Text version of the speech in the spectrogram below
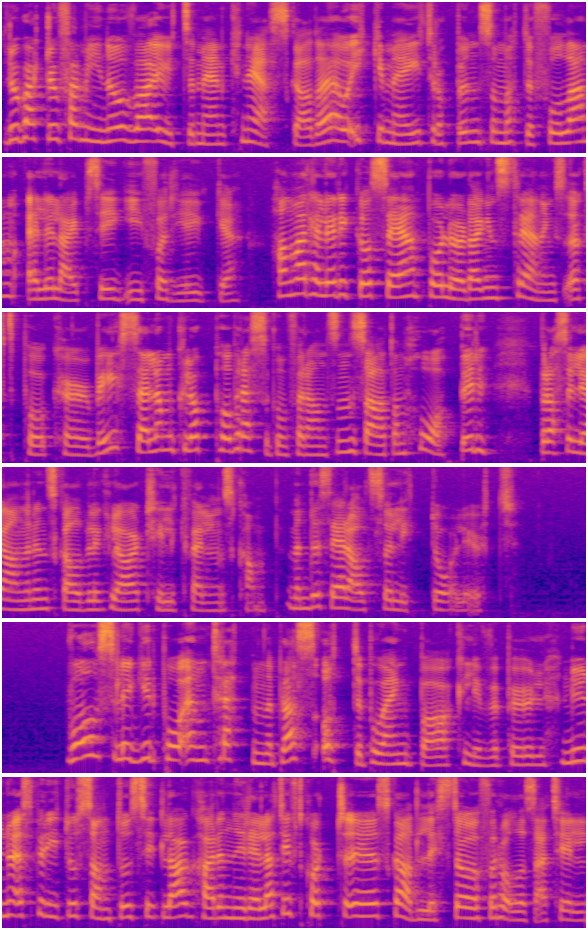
Roberto Firmino var ute med en kneskade og ikke med i troppen som møtte Fulham eller Leipzig i forrige uke. Han var heller ikke å se på lørdagens treningsøkt på Kirby, selv om Klopp på pressekonferansen sa at han håper brasilianeren skal bli klar til kveldens kamp, men det ser altså litt dårlig ut. Wolves ligger på en 13.-plass, åtte poeng bak Liverpool. Nuno Espirito Santos sitt lag har en relativt kort eh, skadeliste å forholde seg til.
